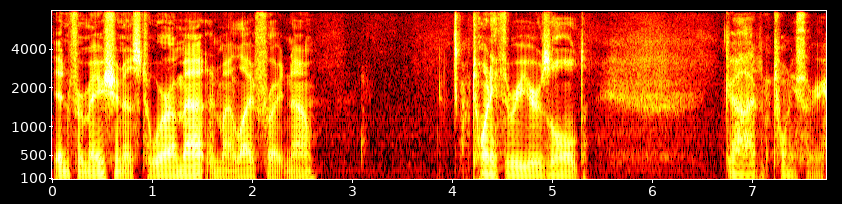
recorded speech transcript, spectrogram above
information as to where I'm at in my life right now. I'm 23 years old. God, I'm 23.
